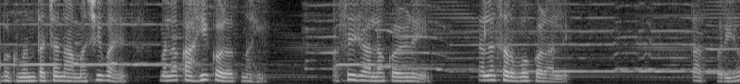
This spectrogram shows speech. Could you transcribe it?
भगवंताच्या नामाशिवाय मला काही कळत नाही असे ज्याला कळले त्याला सर्व कळाले. तात्पर्य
